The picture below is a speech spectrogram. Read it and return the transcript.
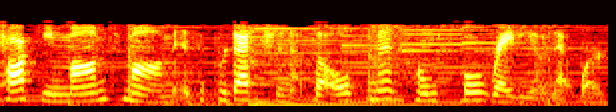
Talking Mom to Mom is a production of the Ultimate Homeschool Radio Network.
